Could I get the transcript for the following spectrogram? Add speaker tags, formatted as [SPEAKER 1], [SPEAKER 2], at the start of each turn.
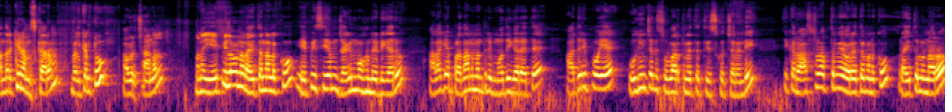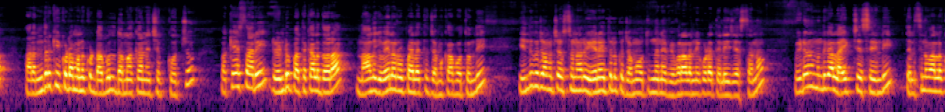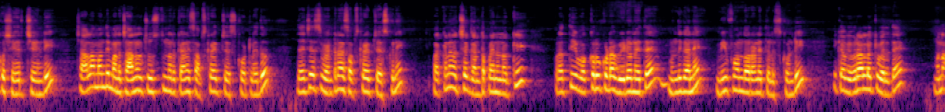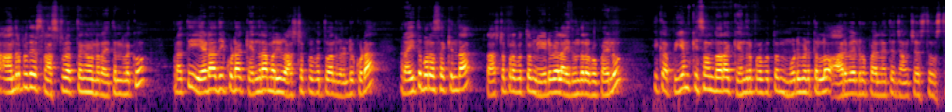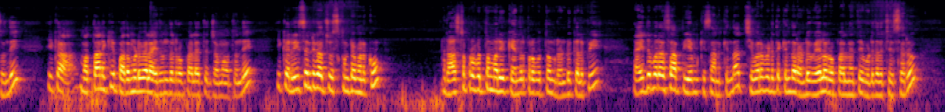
[SPEAKER 1] అందరికీ నమస్కారం. Welcome to our channel మన ఏపీలో ఉన్న రైతన్నలకు ఏపీ సీఎం జగన్మోహన్ రెడ్డి గారు అలాగే ప్రధానమంత్రి మోదీ గారు అయితే అదిరిపోయే ఊహించని సువార్తను అయితే తీసుకొచ్చారండి. ఇక రాష్ట్ర వ్యాప్తంగా ఎవరైతే మనకు రైతులు ఉన్నారో వారందరికీ కూడా మనకు డబుల్ ధమాకా అని చెప్పుకోవచ్చు. ఒకేసారి రెండు పథకాల ద్వారా నాలుగు వేల రూపాయలు అయితే జమ కాబోతుంది. ఎందుకు జమ చేస్తున్నారు? ఏ రైతులకు జమ అవుతుందనే వివరాలన్నీ కూడా తెలియజేస్తాను. వీడియోను ముందుగా లైక్ చేసేయండి. తెలిసిన వాళ్ళకు షేర్ చేయండి. చాలామంది మన ఛానల్ చూస్తున్నారు కానీ సబ్స్క్రైబ్ చేసుకోవట్లేదు. దయచేసి వెంటనే సబ్స్క్రైబ్ చేసుకుని పక్కనే వచ్చే గంట పైన నొక్కి ప్రతి ఒక్కరూ కూడా వీడియోనైతే ముందుగానే మీ ఫోన్ ద్వారానే తెలుసుకోండి. ఇక వివరాల్లోకి వెళ్తే మన ఆంధ్రప్రదేశ్ రాష్ట్ర వ్యాప్తంగా ఉన్న రైతన్నులకు ప్రతి ఏడాది కూడా కేంద్ర మరియు రాష్ట్ర ప్రభుత్వాలు రెండు కూడా రైతు భరోసా కింద రాష్ట్ర ప్రభుత్వం ఏడు వేల ఐదు వందల రూపాయలు ఇక పిఎం కిసాన్ ద్వారా కేంద్ర ప్రభుత్వం మూడు విడతల్లో ఆరు వేల రూపాయలనైతే జమ చేస్తూ వస్తుంది. ఇక మొత్తానికి పదమూడు వేల ఐదు వందల రూపాయలు అయితే జమ అవుతుంది ఇక రీసెంట్గా చూసుకుంటే మనకు రాష్ట్ర ప్రభుత్వం మరియు కేంద్ర ప్రభుత్వం రెండు కలిపి రైతు భరోసా పిఎం కిసాన్ కింద చివరి విడత కింద రెండు వేల రూపాయలను అయితే విడుదల చేశారు.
